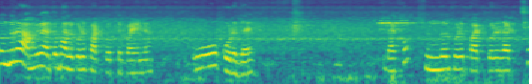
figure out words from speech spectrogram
বন্ধুরা, আমিও এত ভালো করে পাঠ করতে পারি না। ও করে দেয়। দেখো, সুন্দর করে পাঠ করে রাখছে।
